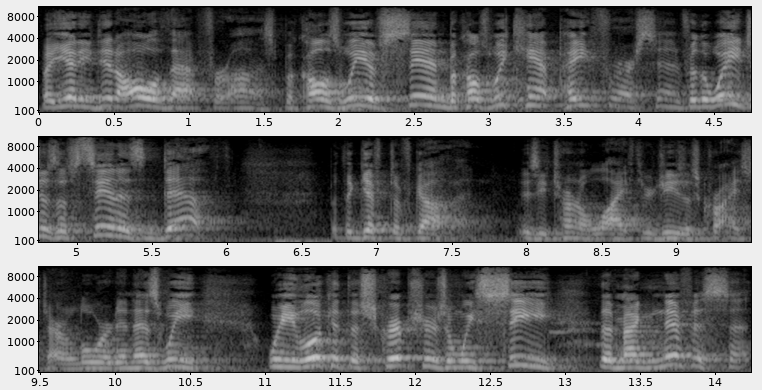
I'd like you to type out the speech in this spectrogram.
But yet he did all of that for us because we have sinned, because we can't pay for our sin. For the wages of sin is death, but the gift of God is eternal life through Jesus Christ our Lord. And as we, we look at the scriptures and we see the magnificent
